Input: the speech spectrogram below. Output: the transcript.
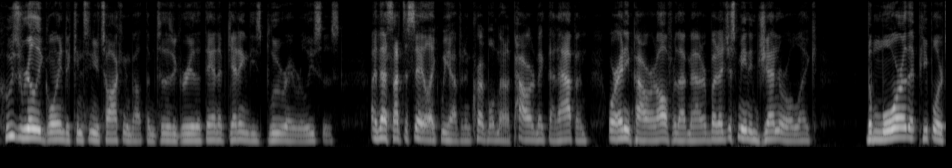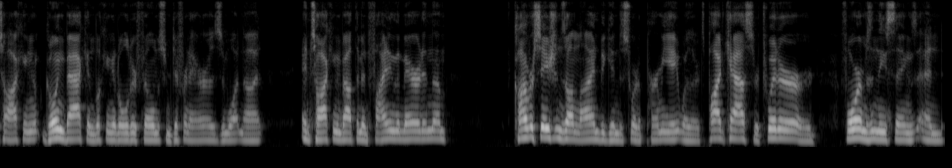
who's really going to continue talking about them to the degree that they end up getting these Blu ray releases? And that's not to say like we have an incredible amount of power to make that happen or any power at all for that matter. But I just mean in general, like, the more that people are talking, going back and looking at older films from different eras and whatnot, and talking about them and finding the merit in them, conversations online begin to sort of permeate, whether it's podcasts or Twitter or forums and these things. And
